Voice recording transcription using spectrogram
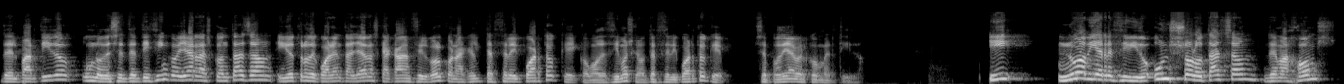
del partido, uno de 75 yardas con touchdown y otro de 40 yardas que acaba en field goal con aquel tercero y cuarto, que como decimos, que era un tercero y cuarto que se podía haber convertido. Y no había recibido un solo touchdown de Mahomes,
